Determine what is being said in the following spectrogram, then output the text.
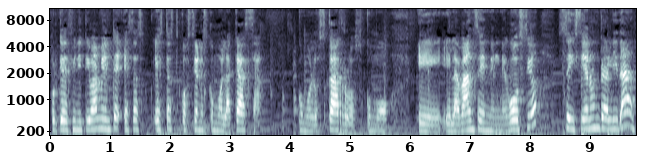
porque definitivamente estas, estas cuestiones como la casa, como los carros, como eh, el avance en el negocio, se hicieron realidad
